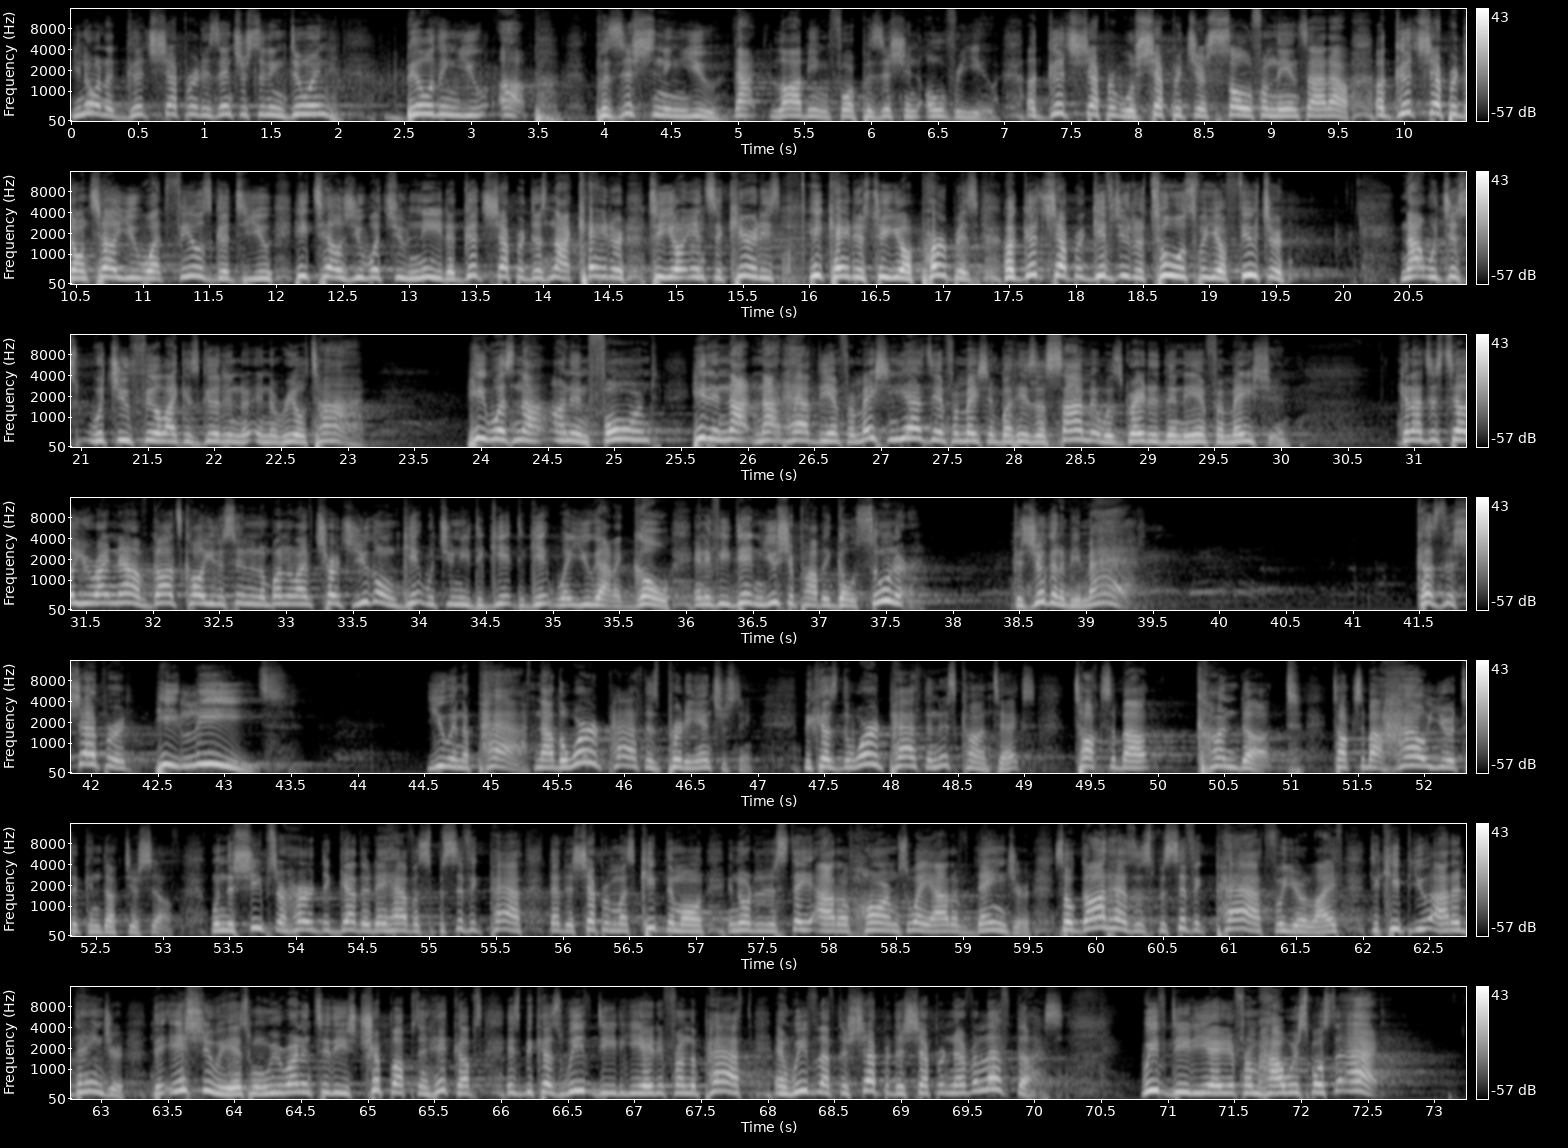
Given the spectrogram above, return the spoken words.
You know what a good shepherd is interested in doing? Building you up, positioning you, not lobbying for a position over you. A good shepherd will shepherd your soul from the inside out. A good shepherd don't tell you what feels good to you, he tells you what you need. A good shepherd does not cater to your insecurities, he caters to your purpose. A good shepherd gives you the tools for your future, not with just what you feel like is good in the, in the real time. He was not uninformed. He did not not have the information. He has the information, but his assignment was greater than the information. Can I just tell you right now, if God's called you to sit in an abundant life church, you're going to get what you need to get to get where you got to go. And if He didn't, you should probably go sooner because you're going to be mad. Because the shepherd, He leads you in a path. Now, the word path is pretty interesting because the word path in this context talks about conduct. Talks about how you're to conduct yourself. When the sheep are herd together they have a specific path that the shepherd must keep them on in order to stay out of harm's way out of danger. So god has a specific path for your life to keep you out of danger. The issue is when we run into these trip ups and hiccups is because we've deviated from the path and we've left the shepherd. The shepherd never left us. We've deviated from how we're supposed to act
